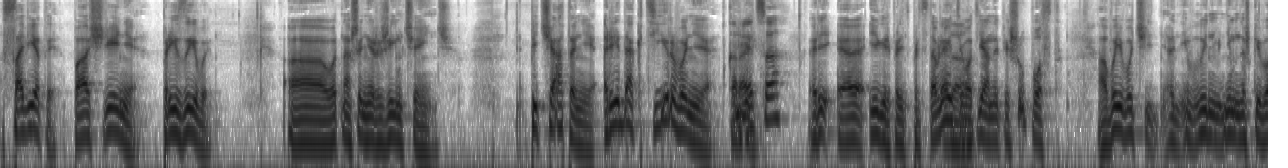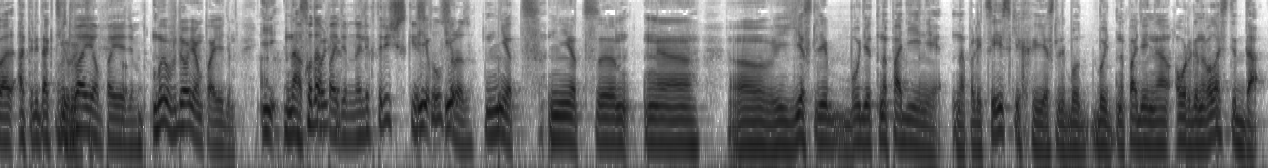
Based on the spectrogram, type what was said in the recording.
Советы, поощрения, призывы э, в отношении режим change – печатание, редактирование. Карается? Игорь, представляете, да. вот я напишу пост, а вы его вы немножко его отредактируете. Вдвоем поедем. Мы вдвоем поедем. И а насколько... куда поедем? На электрический стул и, сразу? Нет, нет. Э, э, если будет нападение на полицейских, если будет нападение на органы власти, да.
